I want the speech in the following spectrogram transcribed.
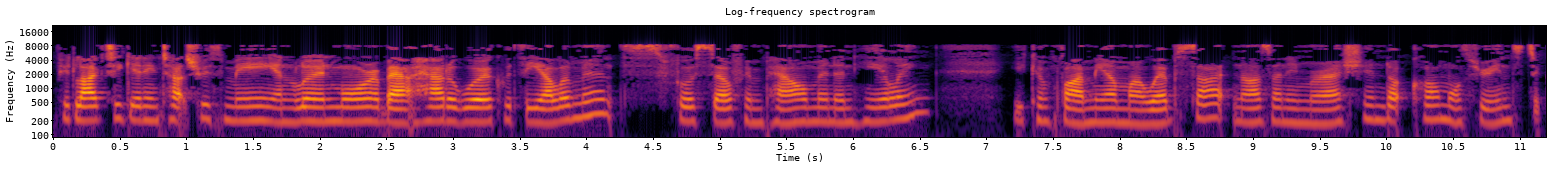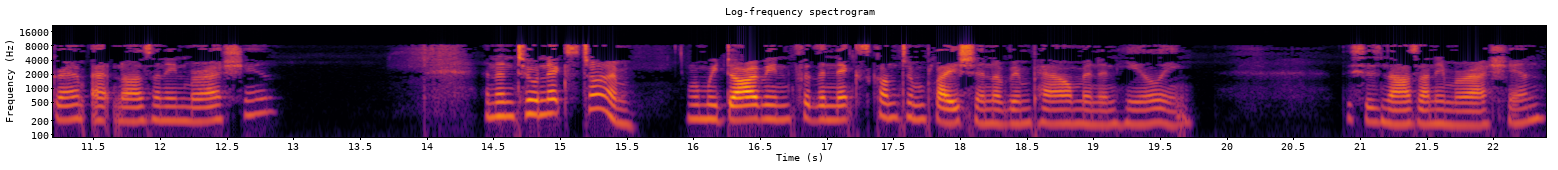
If you'd like to get in touch with me and learn more about how to work with the elements for self empowerment and healing, you can find me on my website, nazaninmarashian.com, or through Instagram at nazaninmarashian. And until next time, when we dive in for the next contemplation of empowerment and healing, this is Nazanin Marashian,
